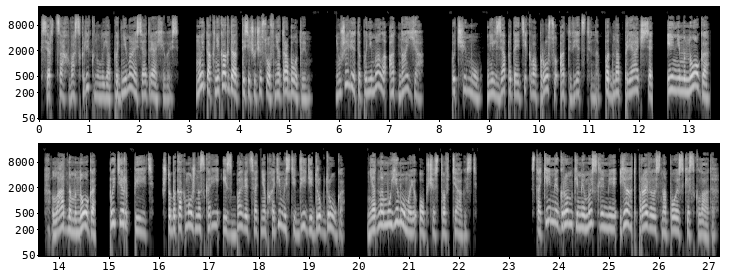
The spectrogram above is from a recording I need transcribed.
В сердцах воскликнула я, поднимаясь и отряхиваясь. «Мы так никогда тысячу часов не отработаем». Неужели это понимала одна я? Почему нельзя подойти к вопросу ответственно, поднапрячься и немного, ладно, много, потерпеть, чтобы как можно скорее избавиться от необходимости видеть друг друга? Ни одному ему мое общество в тягость. С такими громкими мыслями я отправилась на поиски склада.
